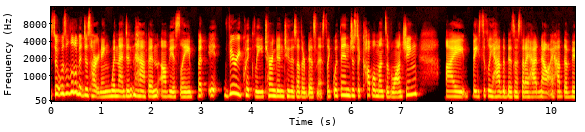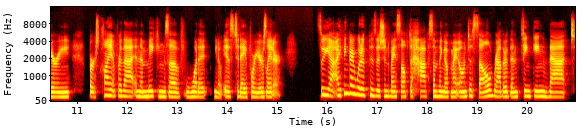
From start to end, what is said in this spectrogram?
So it was a little bit disheartening when that didn't happen, obviously, but it very quickly turned into this other business. Like within just a couple months of launching, I basically had the business that I had now. I had the very first client for that and the makings of what it, you know, is today 4 years later. So yeah, I think I would have positioned myself to have something of my own to sell rather than thinking that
